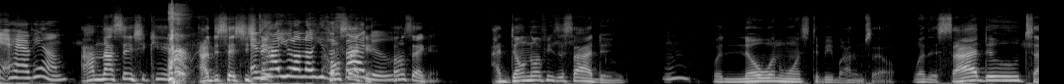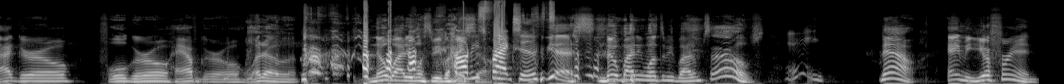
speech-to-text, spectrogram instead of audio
can't have him? I'm not saying she can't. I just said she And still. how you don't know he's Hold a side second. dude? Hold on a second. I don't know if he's a side dude, Mm. But no one wants to be by themselves. Whether it's side dude, side girl, full girl, half girl, whatever. nobody wants to be by All themselves. these fractions. yes, nobody wants to be by themselves. Hey, Now, Amy, your friend,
